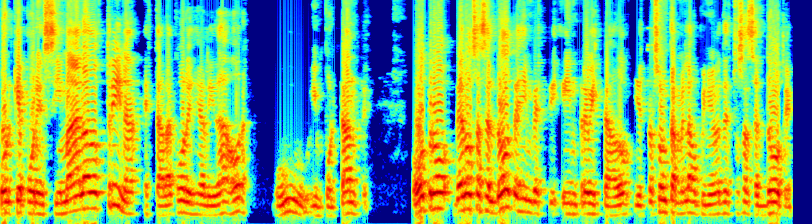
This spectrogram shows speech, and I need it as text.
Porque por encima de la doctrina está la colegialidad ahora. Uh, importante. Otro de los sacerdotes entrevistados, y estas son también las opiniones de estos sacerdotes,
